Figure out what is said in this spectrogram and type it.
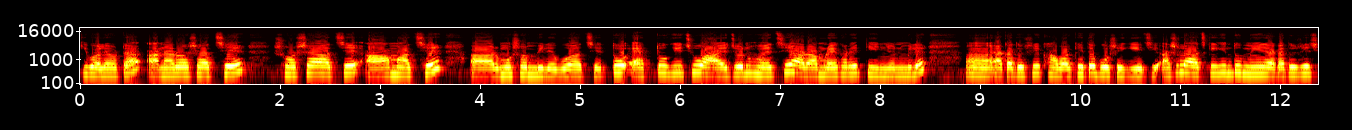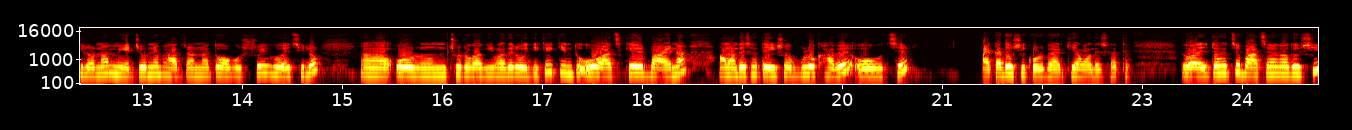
কি বলে ওটা? আনারস আছে, শসা আছে, আম আছে, আর মোসম্বি লেবু আছে। তো এত কিছু আয়োজন হয়েছে আর আমরা এখানে তিনজন মিলে একাদশীর খাবার খেতে বসে গিয়েছি। আসলে আজকে কিন্তু মেয়ের একাদশী ছিল না, মেয়ের জন্য ভাত রান্না তো অবশ্যই হয়েছিল ওর ছোট কাকিমাদের ওইদিকে। কিন্তু ও আজকে বায়না, আমাদের সাথে এইসবগুলো খাবে। ও হচ্ছে একাদশী করবে আর কি আমাদের সাথে। তো এটা হচ্ছে বাচ্চা একাদশী।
